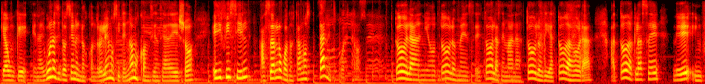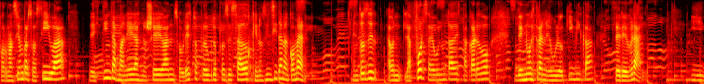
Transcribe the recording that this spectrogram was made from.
que aunque en algunas situaciones nos controlemos y tengamos conciencia de ello, es difícil hacerlo cuando estamos tan expuestos. Todo el año, todos los meses, todas las semanas, todos los días, todas horas, a toda clase de información persuasiva, de distintas maneras nos llegan sobre estos productos procesados que nos incitan a comer. Entonces, la fuerza de voluntad está a cargo de nuestra neuroquímica cerebral y,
